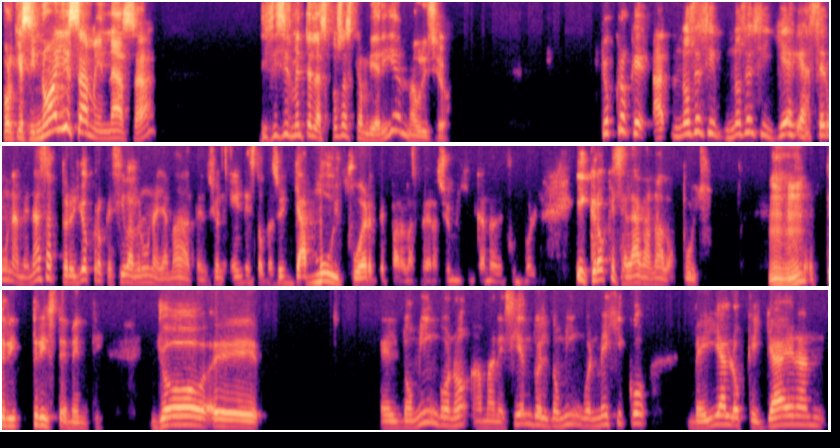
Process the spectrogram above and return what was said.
Porque si no hay esa amenaza, difícilmente las cosas cambiarían, Mauricio. Yo creo que, ah, no sé, si, no sé si llegue a ser una amenaza, pero yo creo que sí va a haber una llamada de atención en esta ocasión ya muy fuerte para la Federación Mexicana de Fútbol. Y creo que se le ha ganado a pulso, tristemente. Yo, eh, el domingo, ¿no? Amaneciendo el domingo en México, veía lo que ya eran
